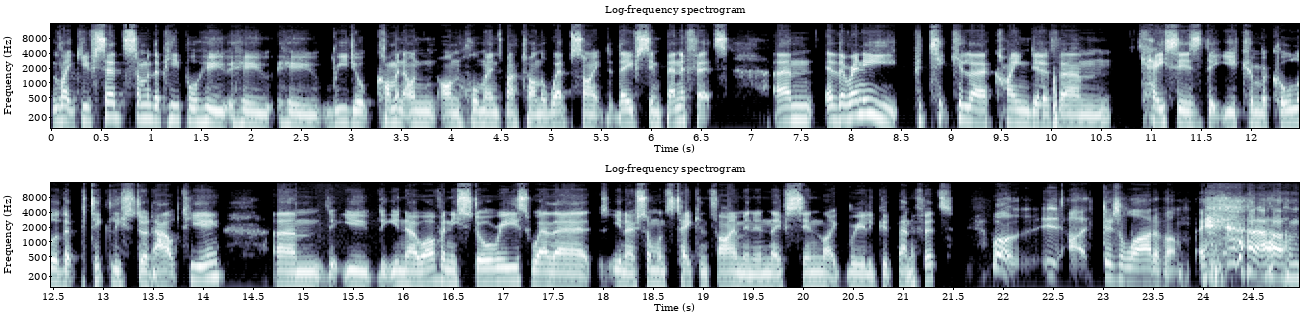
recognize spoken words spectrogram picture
like you've said, some of the people who who who read your comment on on hormones matter on the website that they've seen benefits. Um, are there any particular kind of um, cases that you can recall or that particularly stood out to you um, that you that you know of? Any stories where there you know someone's taken thiamine and they've seen like really good benefits? Well, uh, there's a lot of them. um,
